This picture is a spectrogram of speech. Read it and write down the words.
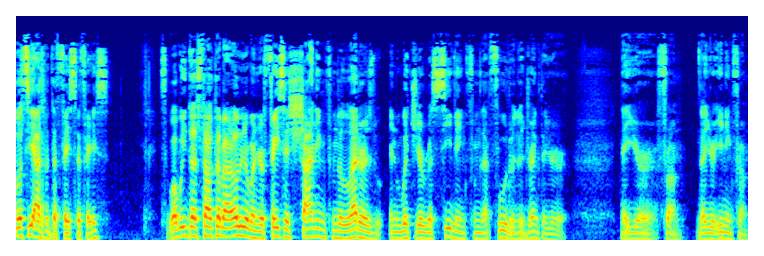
what's the aspect of face to face? what we just talked about earlier. When your face is shining from the letters in which you're receiving from that food or the drink that you're that you're from, that you're eating from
